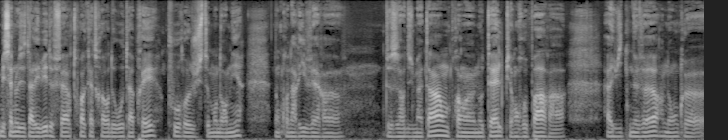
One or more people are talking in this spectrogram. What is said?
Mais ça nous est arrivé de faire 3-4 heures de route après pour euh, justement dormir. Donc, on arrive vers 2 heures du matin. On prend un hôtel, puis on repart à à 8-9 heures. Donc euh,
